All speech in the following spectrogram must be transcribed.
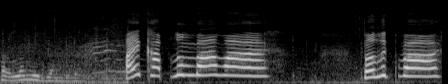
sallamayacağım bir daha. Ay kaplumbağa var. Balık var.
